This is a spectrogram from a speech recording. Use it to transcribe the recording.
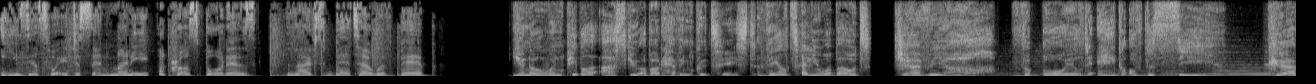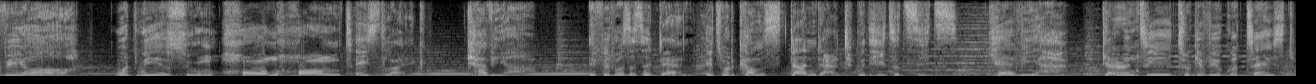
easiest way to send money across borders. Life's better with PEP. You know, when people ask you about having good taste, they'll tell you about caviar, the boiled egg of the sea. Caviar, what we assume Hong Hong tastes like. Caviar. If it was a sedan, it would come standard with heated seats. Caviar, guaranteed to give you good taste.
